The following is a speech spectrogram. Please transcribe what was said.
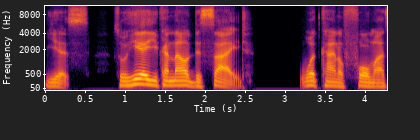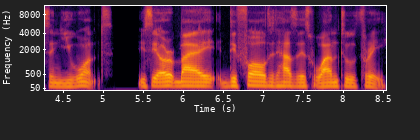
Yes. So here you can now decide what kind of formatting you want. You see, or by default, it has this one, two, three.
